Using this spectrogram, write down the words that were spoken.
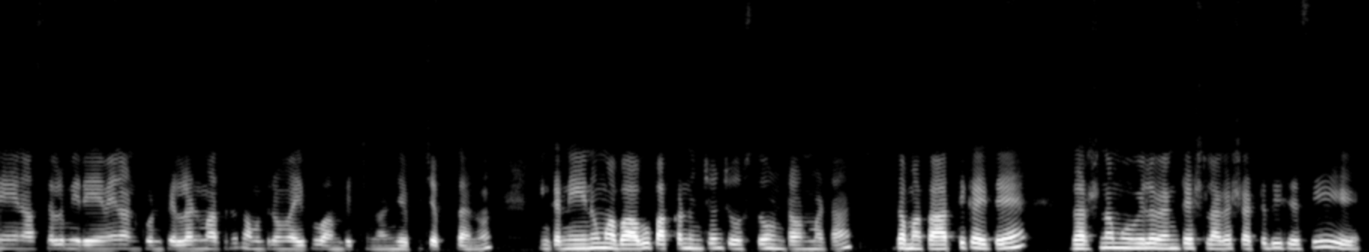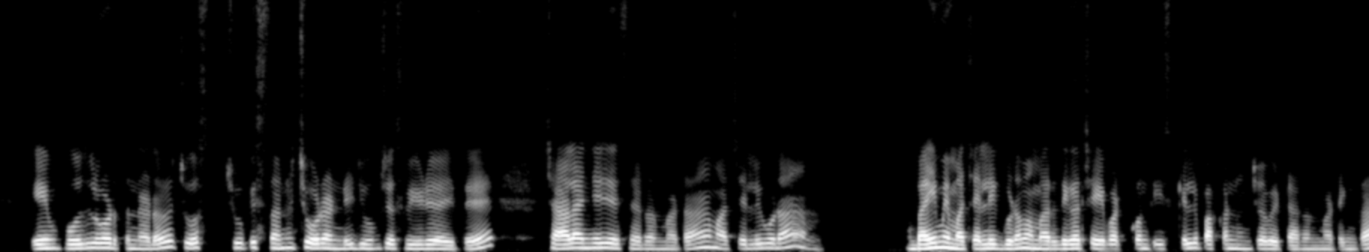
నేను అసలు మీరు ఏమైనా అనుకోండి పిల్లల్ని మాత్రం సముద్రం వైపు పంపించను అని చెప్పి చెప్తాను. ఇంకా నేను మా బాబు పక్క నుంచొని చూస్తూ ఉంటాం అనమాట. ఇంకా మా కార్తీక్ అయితే 'ఘర్షణ' మూవీలో వెంకటేష్ లాగా షర్ట్ తీసేసి ఏం పోజులు కొడుతున్నాడో చూ చూపిస్తాను చూడండి జూమ్ చేసి వీడియో అయితే. చాలా ఎంజాయ్ చేశాడు అనమాట మా చెల్లి కూడా భయమే మా చెల్లికి కూడా మా మరిది గారు చేయి పట్టుకొని తీసుకెళ్ళి పక్కన నుంచోబెట్టారనమాట ఇంకా.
